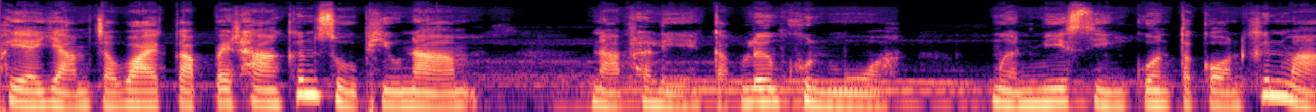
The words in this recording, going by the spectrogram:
พยายามจะว่ายกลับไปทางขึ้นสู่ผิวน้ำ น้ำทะเลกลับเริ่มขุ่นมัว เหมือนมีสิ่งกวนตะกอนขึ้นมา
